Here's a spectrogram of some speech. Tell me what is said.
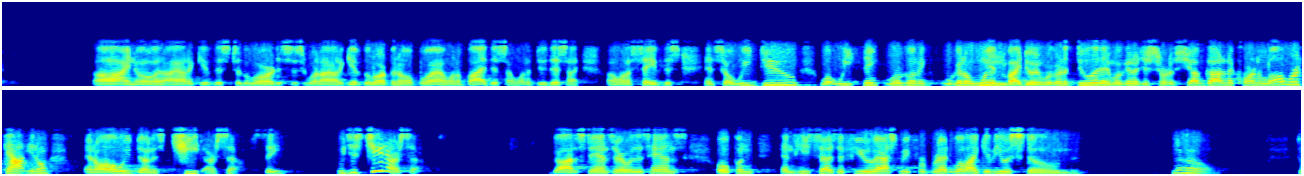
Oh, I know I ought to give this to the Lord. This is what I ought to give the Lord. But oh boy, I want to buy this. I want to do this. I, I want to save this. And so we do what we think we're going to we're going to win by doing. We're going to do it, and we're going to just sort of shove God in the corner. It'll all work out, you know. And all we've done is cheat ourselves. See, we just cheat ourselves. God stands there with His hands open, and He says, "If you ask me for bread, will I give you a stone?" No.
